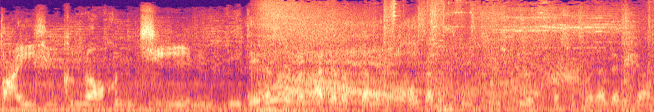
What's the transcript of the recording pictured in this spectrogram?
weichen Knochen ziehen. Die Idee, dass der Berater noch damit im Thronsaal ist, finde ich ziemlich cool. Das muss man ganz ehrlich sagen.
